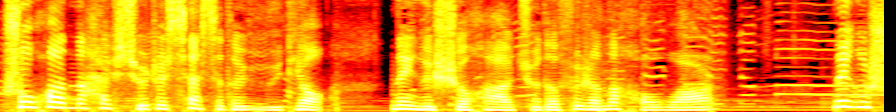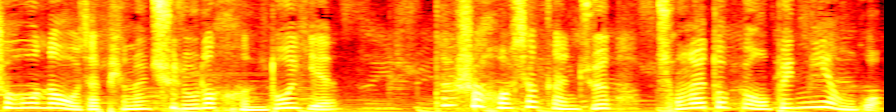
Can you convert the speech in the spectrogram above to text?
说话呢还学着夏夏的语调。那个时候啊觉得非常的好玩。那个时候呢我在评论区留了很多言，但是好像感觉从来都没有被念过。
